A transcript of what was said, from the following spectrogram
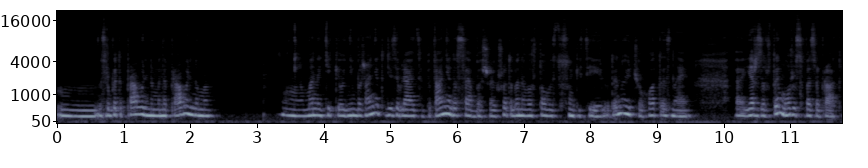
м, зробити правильними, неправильними. У мене тільки одні бажання тоді з'являються питання до себе, що якщо тебе не влаштовують стосунки з цією людиною, чого ти з нею? Е, Я ж завжди можу себе забрати,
